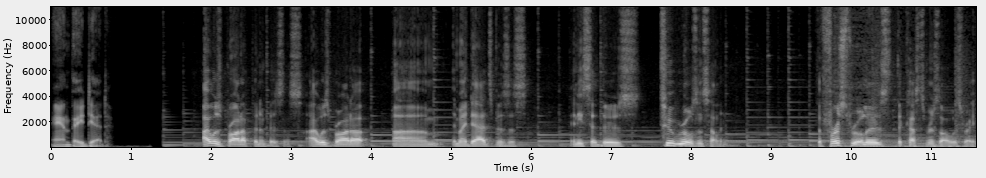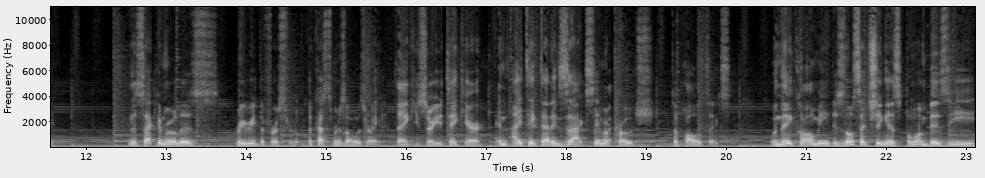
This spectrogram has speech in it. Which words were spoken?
and they did. I was brought up in a business. I was brought up um, in my dad's business, and he said there's two rules in selling. The first rule is the customer is always right. And the second rule is reread the first rule. The customer is always right. Thank you, sir. You take care. And I take that exact same approach to politics. When they call me, there's no such thing as, oh, I'm busy,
